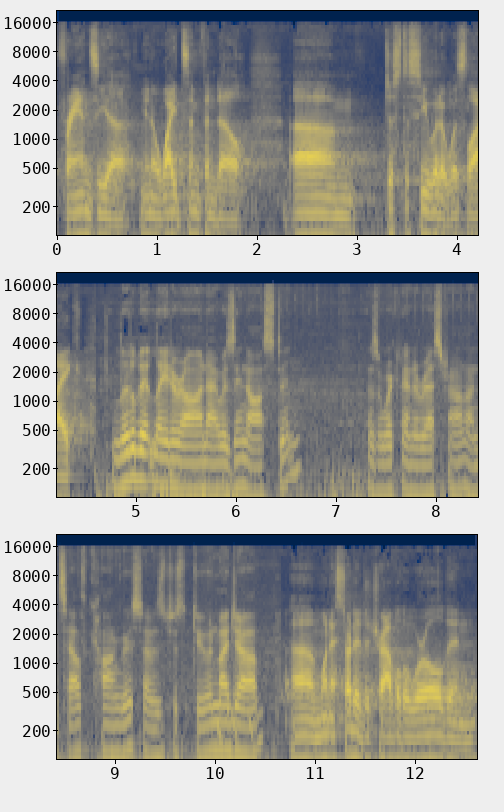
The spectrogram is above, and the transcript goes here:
Franzia, you know, White Zinfandel, um, just to see what it was like. A little bit later on, I was in Austin. I was working at a restaurant on South Congress. I was just doing my job. Um, when I started to travel the world and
